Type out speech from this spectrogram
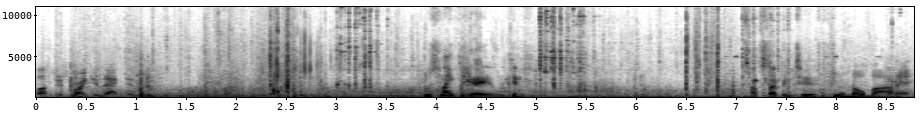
Cluster strike is active. Who's sniping? Okay, we can. I'm sniping too. Do nobody. Okay.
